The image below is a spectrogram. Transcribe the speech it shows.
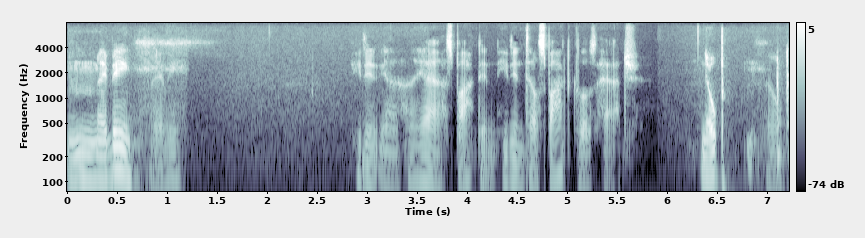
Mm, maybe. Maybe. He didn't. Yeah, yeah. Spock didn't. He didn't tell Spock to close the hatch. Nope. Nope.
